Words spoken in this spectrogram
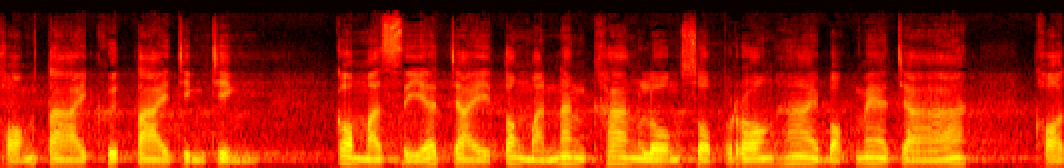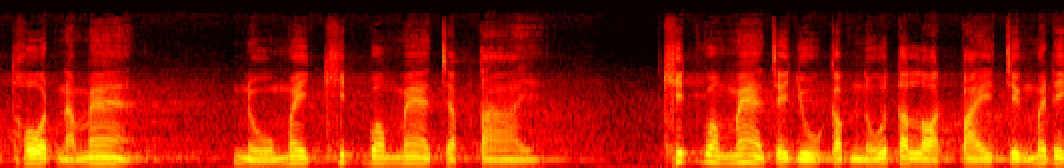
ของตายคือตายจริง ๆ ก็มาเสียใจต้องมานั่งข้างโลงศพร้องไห้บอกแม่จ๋าขอโทษนะแม่ หนูไม่คิดว่าแม่จะตาย คิดว่าแม่จะอยู่กับหนูตลอดไป จึงไม่ได้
